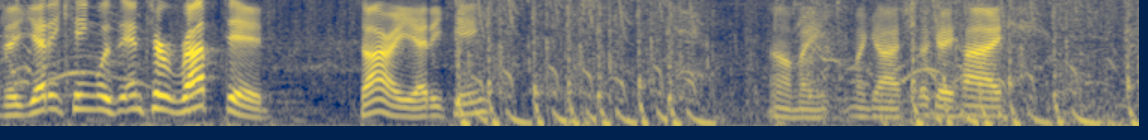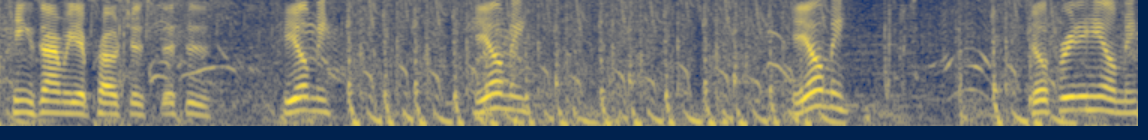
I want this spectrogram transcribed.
The Yeti King was interrupted. Sorry, Yeti King. Oh my, my gosh. Okay, hi. King's army approaches. This is, heal me. Heal me. Heal me. Feel free to heal me.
